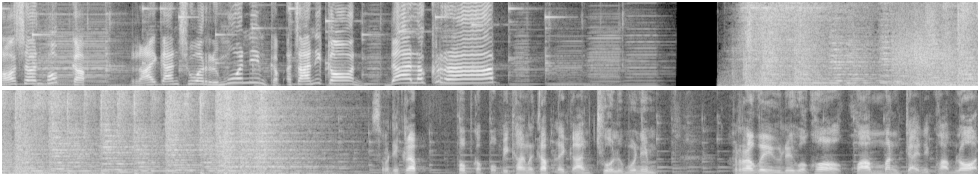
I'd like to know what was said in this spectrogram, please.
ขอเชิญพบกับรายการชัวร์หรือมั่วนิ่มกับอาจารย์นิกร ได้แล้วครับ สวัสดีครับ พบกับผมอีกครั้งนะครับ รายการชัวร์หรือมุ่วนิ่ม เราก็อยู่ในหัวข้อความมั่นใจในความรอด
